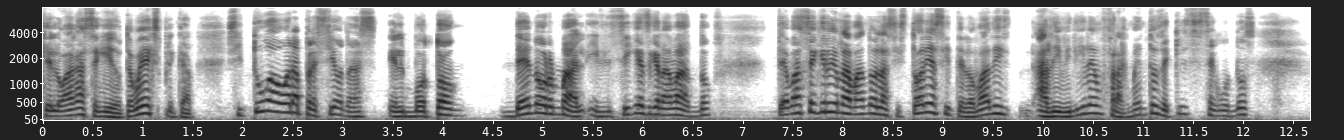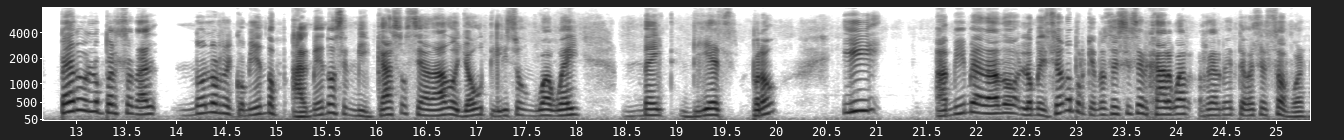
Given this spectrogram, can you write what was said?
que lo hagas seguido. Te voy a explicar. Si tú ahora presionas el botón de normal y sigues grabando te va a seguir grabando las historias y te lo va a, dividir en fragmentos de 15 segundos pero en lo personal no lo recomiendo. Al menos en mi caso se ha dado. Yo utilizo un Huawei Mate 10 Pro. Y a mí me ha dado, lo menciono porque no sé si es el hardware realmente o es el software,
